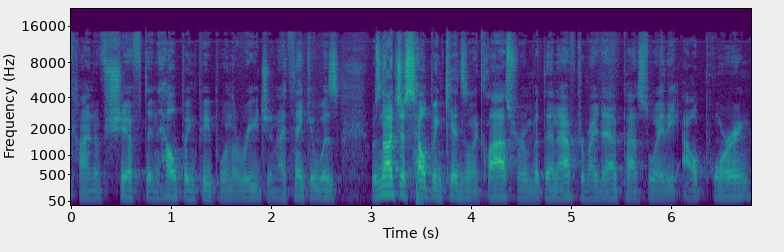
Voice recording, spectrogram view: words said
kind of shift in helping people in the region. I think it was it was not just helping kids in the classroom, but then after my dad passed away, the outpouring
